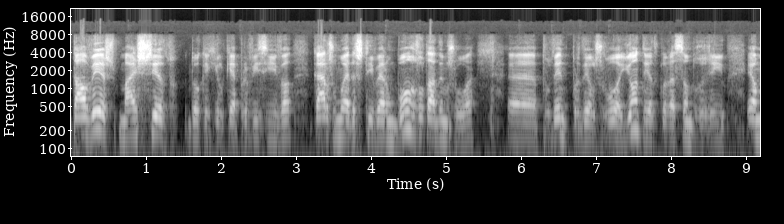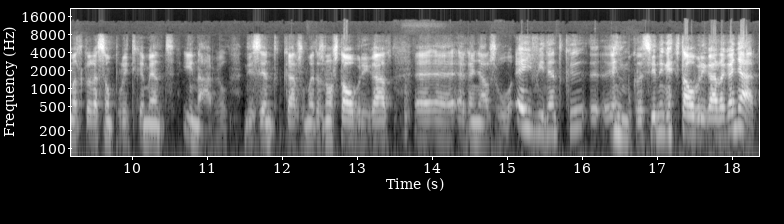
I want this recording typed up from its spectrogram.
talvez mais cedo do que aquilo que é previsível, Carlos Moedas, se tiver um bom resultado em Lisboa, uh, podendo perder Lisboa, e ontem a declaração do Rio é uma declaração politicamente inábil, dizendo que Carlos Moedas não está obrigado a ganhar Lisboa. É evidente que em democracia ninguém está obrigado a ganhar.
